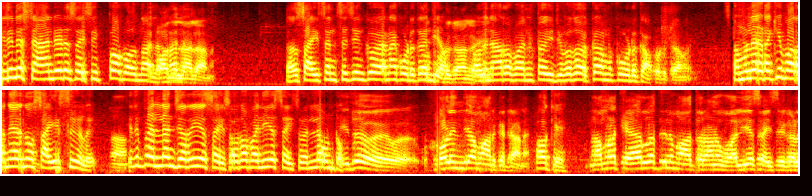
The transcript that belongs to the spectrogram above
ഇതിന്റെ സ്റ്റാൻഡേർഡ് സൈസ് ഇപ്പൊ പതിനാലാണ് അത് സൈസ് അനുസരിച്ച് നിങ്ങൾക്ക് വേണേൽ കൊടുക്കാൻ ചെയ്യാം. പതിനാറോ പതിനെട്ടോ ഇരുപതോ ഒക്കെ നമുക്ക് കൊടുക്കാം. കൊടുക്കാൻ നമ്മൾ ഇടയ്ക്ക് പറഞ്ഞായിരുന്നു സൈസുകൾ ഇതിപ്പോ എല്ലാം ചെറിയ സൈസോ അതോ വലിയ സൈസോ എല്ലാം ഉണ്ടോ? ഇത് ഹോൾ ഇന്ത്യ മാർക്കറ്റ് ആണ്. ഓക്കെ നമ്മളെ കേരളത്തിൽ മാത്രമാണ് വലിയ സൈസുകൾ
